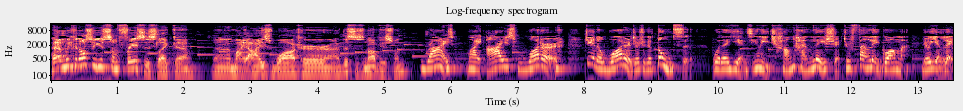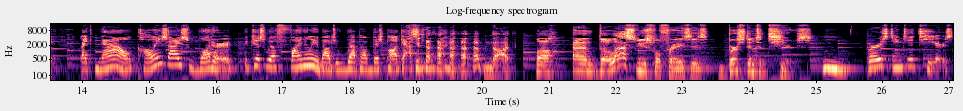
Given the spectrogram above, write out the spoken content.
And we can also use some phrases like um, uh, "my eyes water." Uh, this is an obvious one. Right, my eyes water. 这里的 water 就是个动词，我的眼睛里常含泪水，就是泛泪光嘛，流眼泪。Like now, Colin's eyes water because we are finally about to wrap up this podcast. I'm not. Well, and the last useful phrase is burst into tears. burst into tears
